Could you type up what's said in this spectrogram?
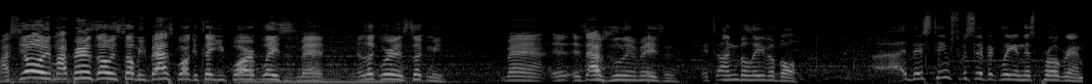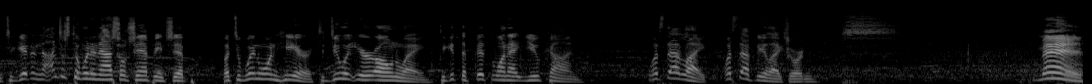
I see always, my parents always told me basketball can take you far places, man. And look where it took me. Man, it, it's absolutely amazing. It's unbelievable. This team specifically in this program to get a, not just to win a national championship, but to win one here, to do it your own way, to get the fifth one at UConn. What's that like? What's that feel like, Jordan? Man,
